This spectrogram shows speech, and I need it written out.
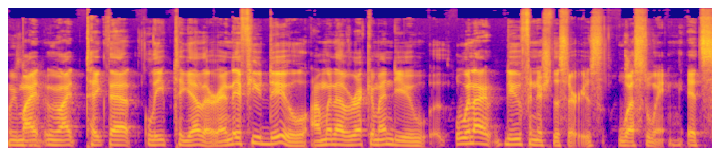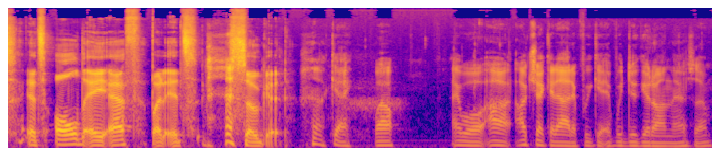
We might we might take that leap together. And if you do, I'm gonna recommend you when I do finish the series, West Wing. It's it's old AF, but it's so good. okay. Well, I will. Uh, I'll check it out if we get if we do get on there. So,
